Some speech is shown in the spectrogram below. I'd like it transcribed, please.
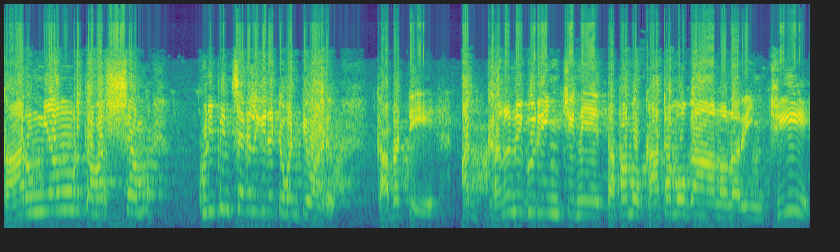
కారుణ్యామృత వర్షం కురిపించగలిగినటువంటి వాడు. కాబట్టి అఘనుని గురించినే తపము తపము కాటముగానొనరించి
